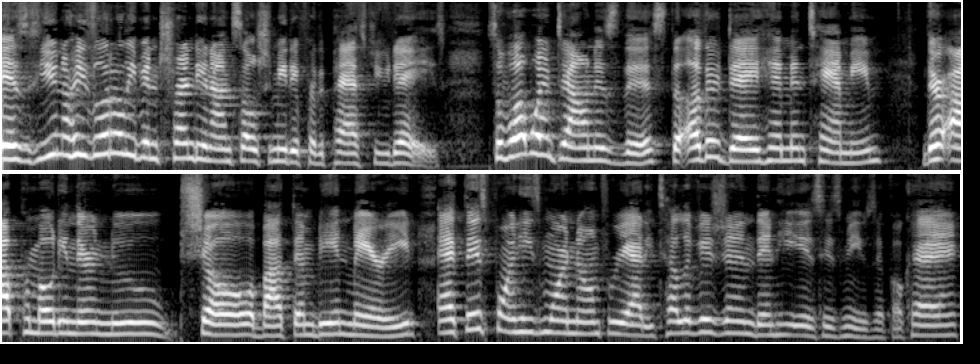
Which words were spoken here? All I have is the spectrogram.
is, you know, he's literally been trending on social media for the past few days. So what went down is this. The other day, him and Tammy, they're out promoting their new show about them being married. At this point, he's more known for reality television than he is his music, okay?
